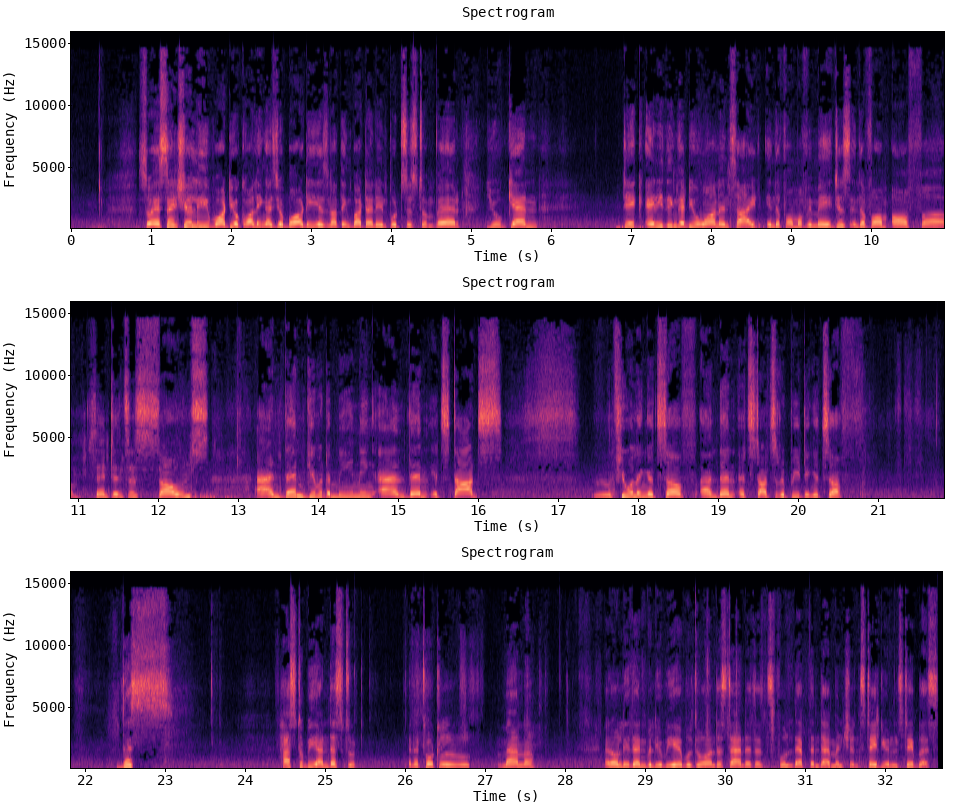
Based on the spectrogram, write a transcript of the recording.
So essentially what you're calling as your body is nothing but an input system where you can take anything that you want inside in the form of images in the form of uh, sentences sounds and then give it a meaning and then it starts Mm, fueling itself and then it starts repeating itself. This has to be understood in a total manner and only then will you be able to understand it its full depth and dimension. Stay tuned and stay blessed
